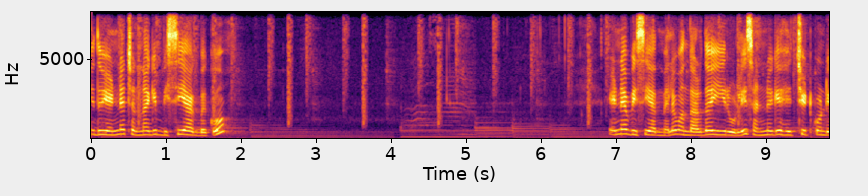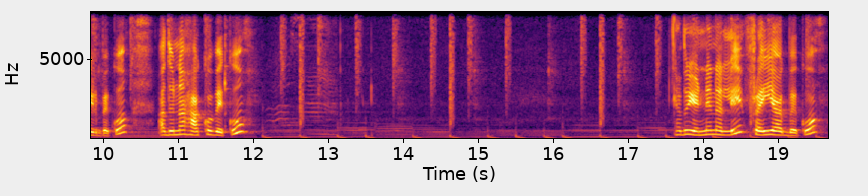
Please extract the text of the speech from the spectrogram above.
ಇದು ಎಣ್ಣೆ ಚೆನ್ನಾಗಿ ಬಿಸಿ ಆಗಬೇಕು. ಎಣ್ಣೆ ಬಿಸಿ ಆದಮೇಲೆ ಒಂದು ಅರ್ಧ ಈರುಳ್ಳಿ ಸಣ್ಣಗೆ ಹೆಚ್ಚಿಟ್ಕೊಂಡಿರಬೇಕು. ಅದನ್ನು ಹಾಕ್ಕೋಬೇಕು. ಅದು ಎಣ್ಣೆನಲ್ಲಿ ಫ್ರೈ ಆಗಬೇಕು.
